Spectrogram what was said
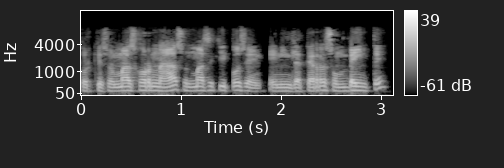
porque son más jornadas, son más equipos en, en Inglaterra, son 20,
